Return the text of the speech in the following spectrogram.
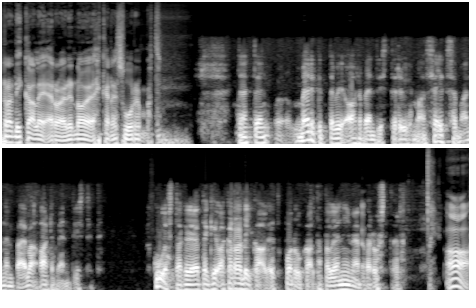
radikaaleja eroja, niin ne on ehkä ne suurimmat. Näiden merkittävin adventistiryhmä on seitsemännen päivän adventistit. Kuulostaa kyllä jotenkin aika radikaalilta porukalta tuolla nimen perusteella. Aa,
